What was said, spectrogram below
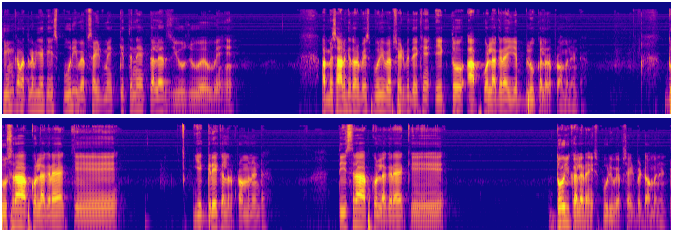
थीम का मतलब यह कि इस पूरी वेबसाइट में कितने कलर्स यूज़ हुए हुए हैं। अब मिसाल के तौर पर इस पूरी वेबसाइट पर देखें, एक तो आपको लग रहा है ये ब्लू कलर प्रोमिनेंट है। दूसरा, आपको लग रहा है कि ये ग्रे कलर प्रोमिनेंट है। तीसरा, आपको लग रहा है कि दो ही कलर हैं इस पूरी वेबसाइट पे डोमिनेंट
